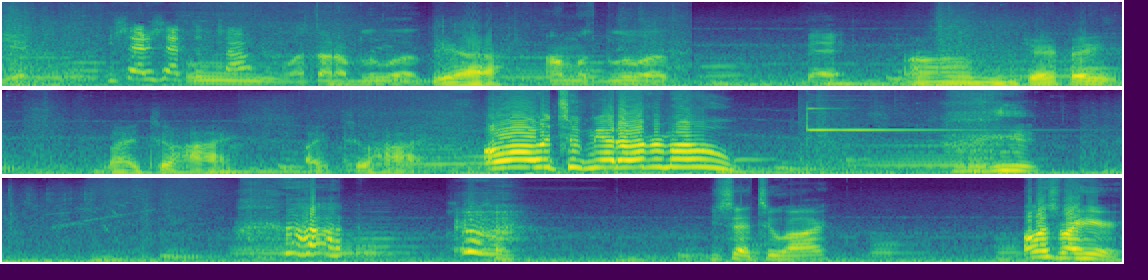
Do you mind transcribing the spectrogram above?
yeah. oh. You said it's at the top. Ooh, I thought I blew up. Yeah. I almost blew up. Bet. Um, JFA, like too high. Like too high. Oh, it took me out of hover mode. you said too high? Oh, it's right here.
